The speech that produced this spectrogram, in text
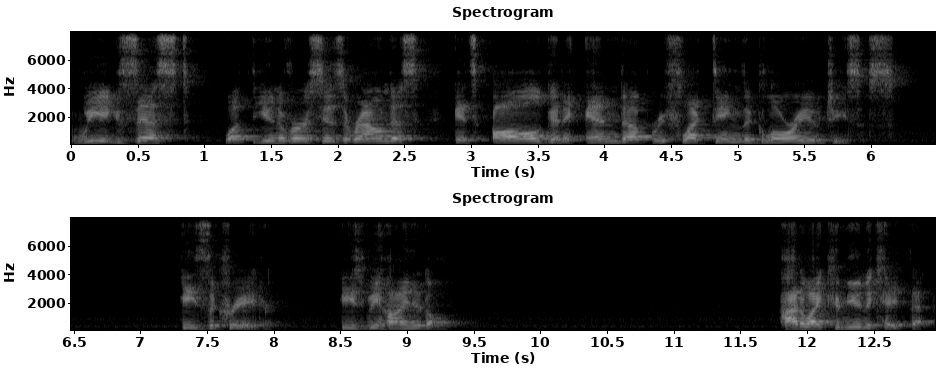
we exist, what the universe is around us, it's all going to end up reflecting the glory of Jesus. He's the creator, He's behind it all. How do I communicate that?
